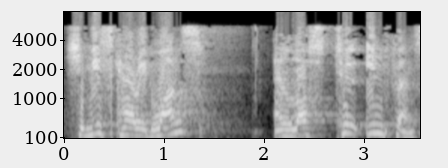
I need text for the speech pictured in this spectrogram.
She miscarried once and lost two infants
